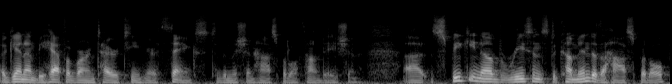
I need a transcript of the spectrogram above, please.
again, on behalf of our entire team here, thanks to the Mission Hospital Foundation. Uh, speaking of reasons to come into the hospital,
